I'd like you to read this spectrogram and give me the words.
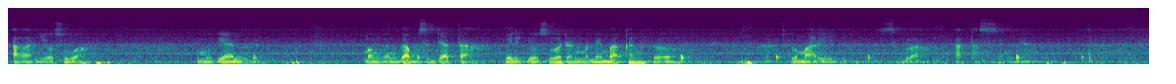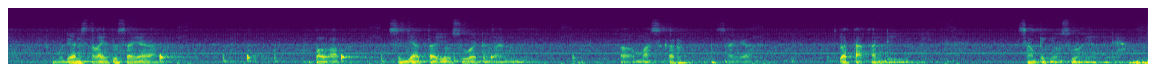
tangan Yosua, kemudian menggenggam senjata milik Yosua dan menembakkan ke lemari sebelah atas. Kemudian setelah itu saya melap senjata Yosua dengan uh, masker saya letakkan di samping Yosua yang mulia.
